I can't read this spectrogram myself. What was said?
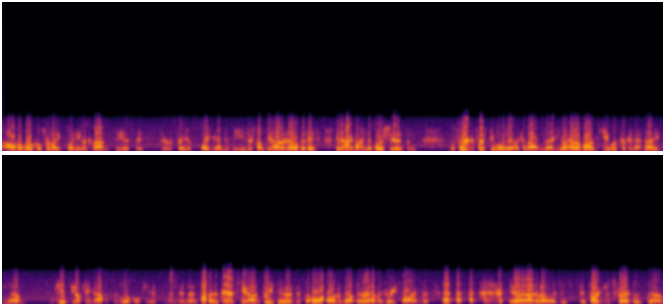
all the locals were like, wouldn't even come out and see us. They, they were afraid of white man disease or something. I don't know, but they they'd hide behind the bushes. And the first, the first people that ever come out and uh, you know have a barbecue, we're cooking that night, and um, kids, you know, came out, the local kids, and, and then finally the parents came out, and pretty soon just the whole island was out there having a great time. But you know, I don't know, it's just it's hard to describe those um,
